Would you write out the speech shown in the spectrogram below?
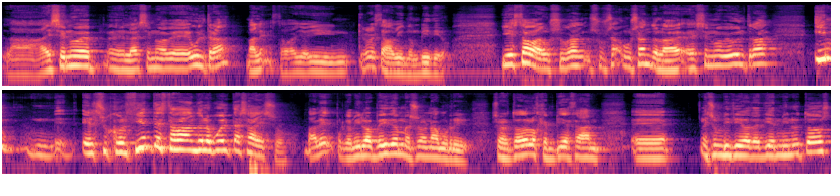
la S9, eh, la S9 Ultra, ¿vale? Estaba yo ahí, creo que estaba viendo un vídeo, y estaba usando la S9 Ultra y mm, el subconsciente estaba dándole vueltas a eso, ¿vale? Porque a mí los vídeos me suelen aburrir, sobre todo los que empiezan... Eh, es un vídeo de 10 minutos,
